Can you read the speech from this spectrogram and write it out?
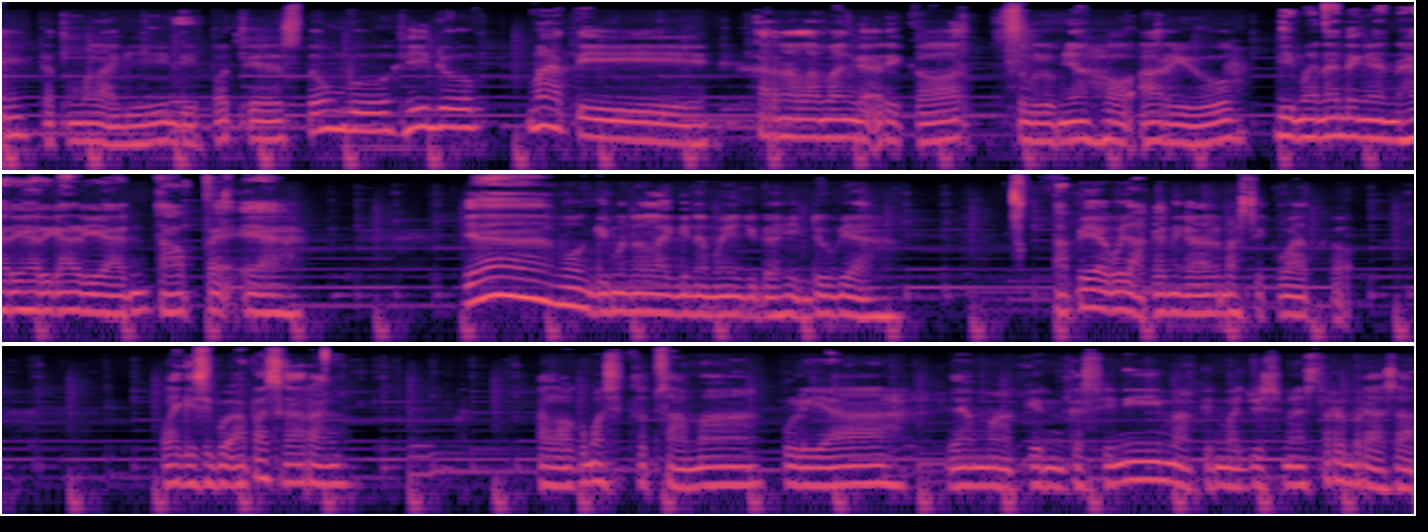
ketemu lagi di podcast Tumbuh Hidup Mati Karena lama nggak record Sebelumnya how are you? Gimana dengan hari-hari kalian? Capek ya? Ya mau gimana lagi namanya juga hidup ya Tapi aku yakin kalian pasti kuat kok Lagi sibuk apa sekarang? Kalau aku masih tetap sama kuliah Yang makin ke sini makin maju semester berasa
